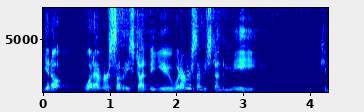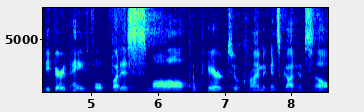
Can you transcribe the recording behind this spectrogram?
You know, whatever somebody's done to you, whatever somebody's done to me, can be very painful, but is small compared to a crime against God himself.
